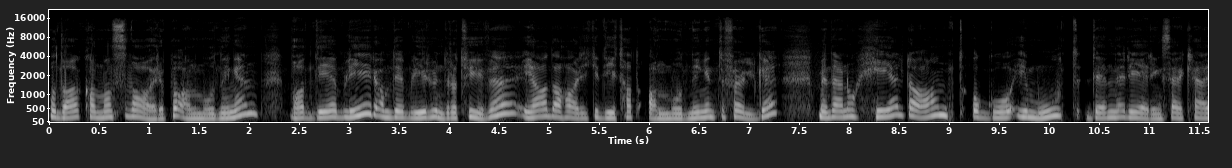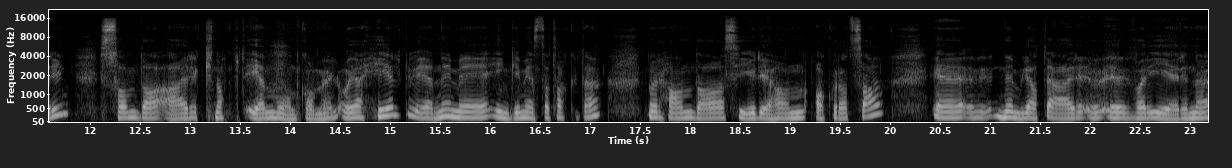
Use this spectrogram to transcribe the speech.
Og da kan man svare på anmodningen. Hva det blir, om det blir 120, ja da har ikke de tatt anmodningen til følge. Men det er noe helt annet å gå imot den regjeringserklæring som da er knapt en måned gammel. Og jeg er helt uenig med Inge Mestad Takte når han da sier det han akkurat sa, eh, nemlig at det er eh, varierende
